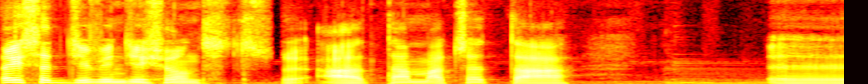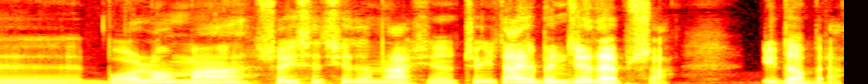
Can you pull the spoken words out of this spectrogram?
693, a ta maczeta yy, Boloma 617, no, czyli ta będzie lepsza. I dobra.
